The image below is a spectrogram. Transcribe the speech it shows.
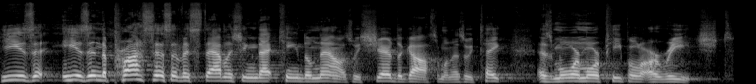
He is, he is in the process of establishing that kingdom now as we share the gospel and as we take, as more and more people are reached.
